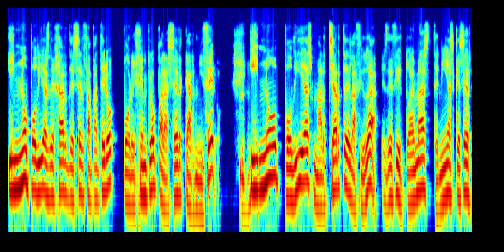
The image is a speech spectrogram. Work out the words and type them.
y no podías dejar de ser zapatero, por ejemplo, para ser carnicero y no podías marcharte de la ciudad. Es decir, tú además tenías que ser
